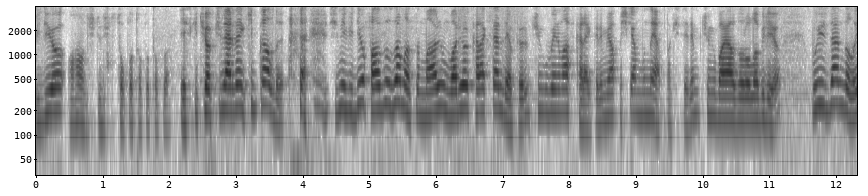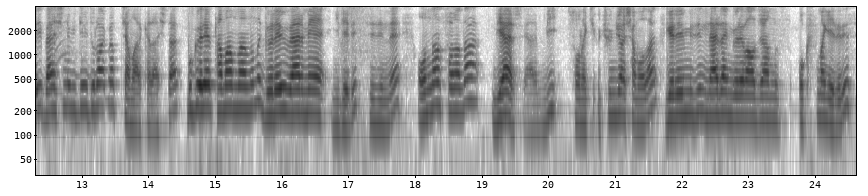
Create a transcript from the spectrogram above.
video... Aha düştü düştü topla topla topla. Eski çöpçülerden kim kaldı? Şimdi video fazla uzamasın. Malum Warrior karakterle yapıyorum. Çünkü bu benim az karakterim. Yapmışken bunu da yapmak istedim. Çünkü bayağı zor olabiliyor. Bu yüzden dolayı ben şimdi videoyu duraklatacağım arkadaşlar. Bu görev tamamlandığında görevi vermeye gideriz sizinle. Ondan sonra da diğer yani bir sonraki üçüncü aşama olan görevimizin nereden görev alacağımız o kısma geliriz.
